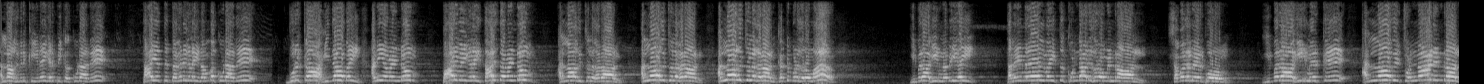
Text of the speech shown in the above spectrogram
அல்லாஹுவிற்கு இணை கற்பிக்க கூடாது தாயத்து தகடுகளை நம்பக்கூடாது புர்கா ஹிஜாபை அணிய வேண்டும். பார்வைகளை தாழ்த்த வேண்டும். அல்லாஹ் சொல்லுகிறான் அல்லாஹ் சொல்லுகிறான் அல்லாஹ் சொல்லுகிறான். கட்டுப்படுகிறோமா? இப்ராஹிம் நபியை தலைமேல் வைத்து கொண்டாடுகிறோம் என்றால் சபதமேற்போம் இப்ராஹிமிற்கு அல்லாஹ் சொன்னான் என்றால்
